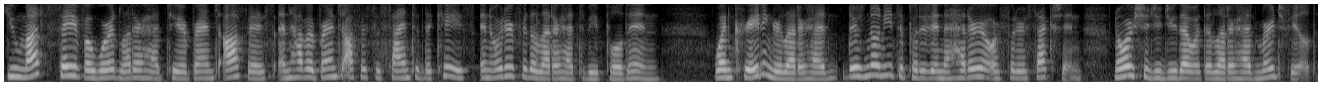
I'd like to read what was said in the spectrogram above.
You must save a Word letterhead to your branch office and have a branch office assigned to the case in order for the letterhead to be pulled in. When creating your letterhead, there's no need to put it in a header or footer section, nor should you do that with the letterhead merge field.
